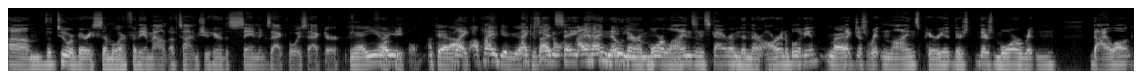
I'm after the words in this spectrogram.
um, the two are very similar for the amount of times you hear the same exact voice actor Yeah, you know. for you- people. okay, I'll, like I'll probably I, give you that I because can't I, don't say, I and I know there are more lines in Skyrim than there are in Oblivion. right. like just written lines period there's there's more written dialogue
